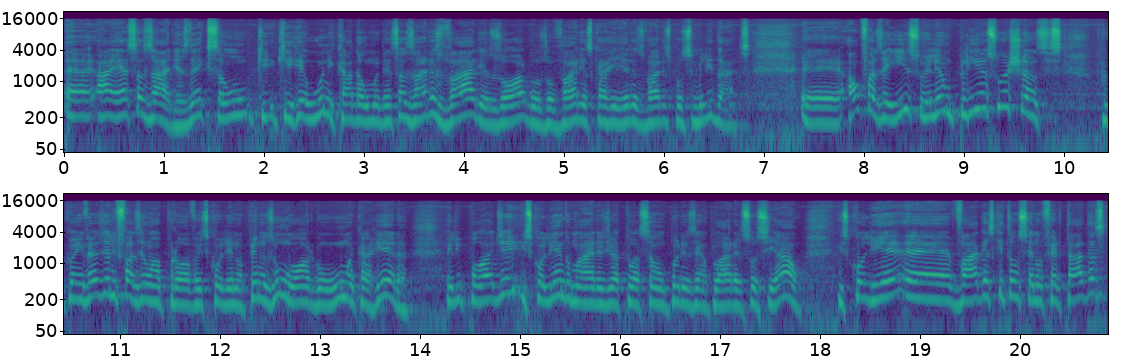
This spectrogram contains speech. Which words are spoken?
eh, a essas áreas, né? que, são, que, que reúne cada uma dessas áreas vários órgãos ou várias carreiras, várias possibilidades. Eh, ao fazer isso, ele amplia as suas chances, porque ao invés de ele fazer uma prova escolhendo apenas um órgão, uma carreira, ele pode, escolhendo uma área de atuação, por exemplo, a área social, escolher é, vagas que estão sendo ofertadas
